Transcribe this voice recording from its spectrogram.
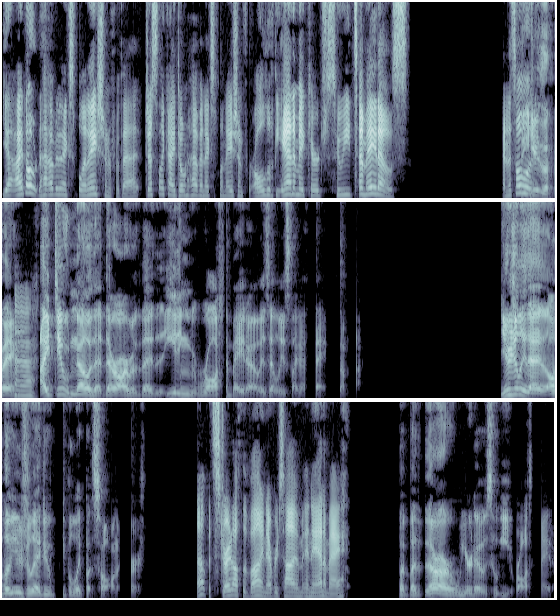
yeah, I don't have an explanation for that. Just like I don't have an explanation for all of the anime characters who eat tomatoes. And it's all here's the thing. uh, I do know that there are that eating raw tomato is at least like a thing sometimes. Usually that although usually I do people like put salt on it first. no, it's straight off the vine every time in anime. But but there are weirdos who eat raw tomato.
